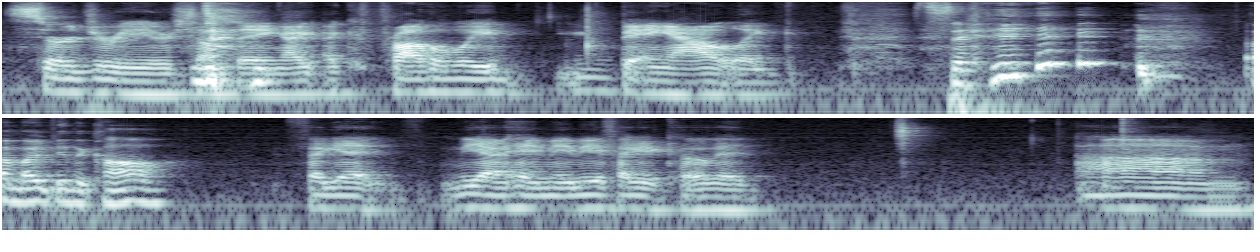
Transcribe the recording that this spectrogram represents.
surgery or something, I, I could probably bang out like that might be the call. if I get yeah, hey, maybe if I get COVID. Um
